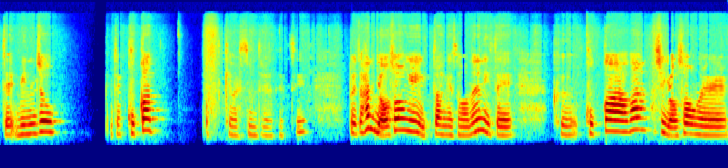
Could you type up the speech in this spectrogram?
이제 민족 이제 국가 어떻게 말씀드려야 되지? 또 이제 한 여성의 입장에서는 이제 그 국가가 사실 여성을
